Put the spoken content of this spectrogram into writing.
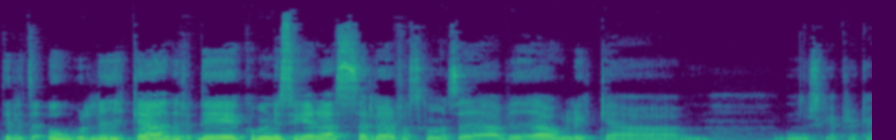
det är lite olika. Det, kommuniceras, eller vad ska man säga, via olika nu ska jag försöka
